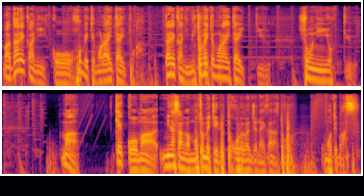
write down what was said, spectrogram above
まあ、誰かにこう褒めてもらいたいとか、誰かに認めてもらいたいっていう承認欲求。まあ、結構まあ、皆さんが求めているところなんじゃないかなと思ってます。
